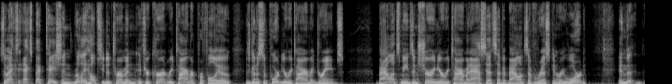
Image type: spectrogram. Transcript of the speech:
So ex- expectation really helps you determine if your current retirement portfolio is going to support your retirement dreams. Balance means ensuring your retirement assets have a balance of risk and reward. And the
